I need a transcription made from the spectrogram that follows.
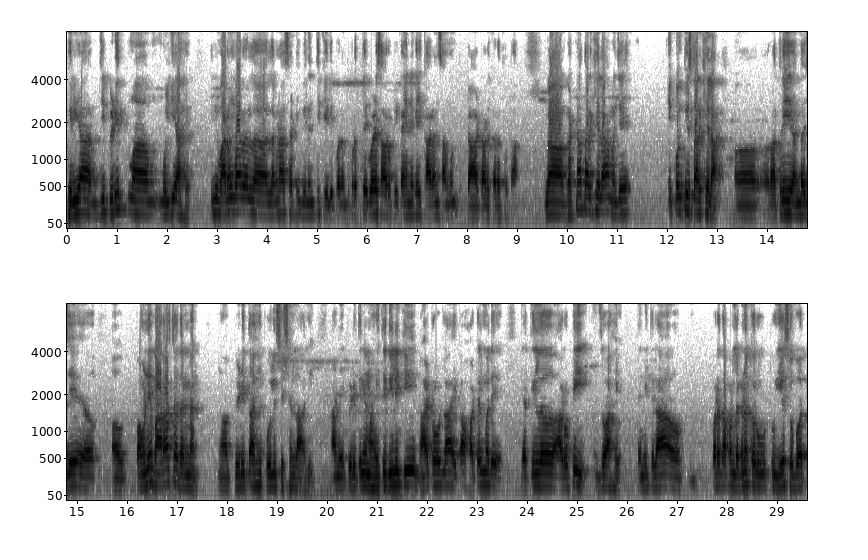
फिर्या जी पीडित मा मुलगी आहे तिने वारंवार ल लग्नासाठी विनंती केली परंतु प्रत्येक वेळेस आरोपी काही ना काही कारण सांगून टाळाटाळ करत होता. घटना तारखेला म्हणजे एकोणतीस तारखेला रात्री अंदाजे पावणे बाराच्या दरम्यान पीडिता ही पोलीस स्टेशनला आली आणि पीडितेने माहिती दिली की घाट रोडला एका हॉटेलमध्ये यातील आरोपी जो आहे त्यांनी तिला परत आपण लग्न करू तू ये सोबत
